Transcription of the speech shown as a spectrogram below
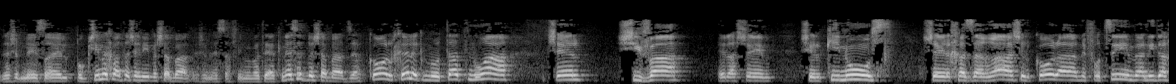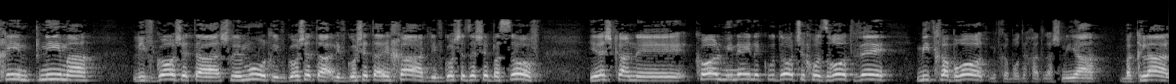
זה שבני ישראל פוגשים אחד את השני בשבת, זה שנאספים בבתי הכנסת בשבת, זה הכל חלק מאותה תנועה של שיבה אל השם, של כינוס, של חזרה של כל הנפוצים והנידחים פנימה, לפגוש את השלמות, לפגוש את, ה, לפגוש את האחד, לפגוש את זה שבסוף יש כאן אה, כל מיני נקודות שחוזרות ומתחברות, מתחברות אחת לשנייה בכלל,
